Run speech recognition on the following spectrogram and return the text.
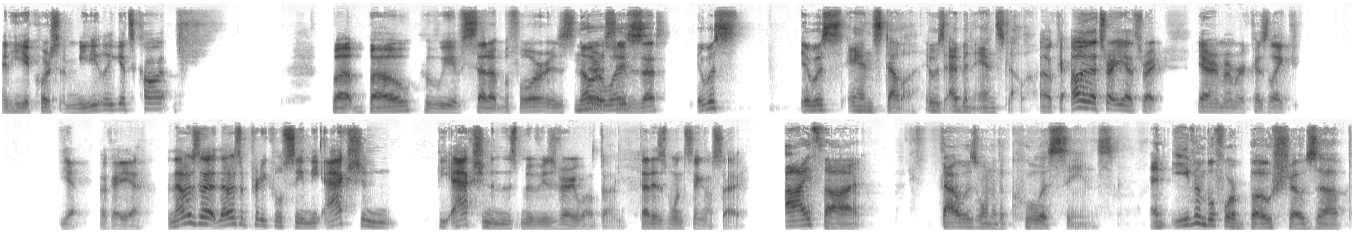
And he of course immediately gets caught but bo who we have set up before is No, it to save his was- It was it was and Stella. It was Eben and Stella. Okay. Oh, that's right. Yeah, that's right. Yeah, I remember because like, yeah. Okay, yeah. And that was a that was a pretty cool scene. The action, the action in this movie is very well done. That is one thing I'll say. I thought that was one of the coolest scenes. And even before Bo shows up,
